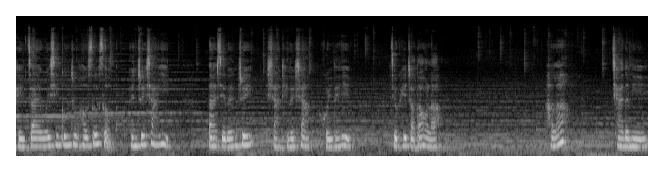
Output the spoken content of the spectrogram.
可以在微信公众号搜索 “nj 夏意”，大写的 “nj”，夏天的夏，回的意，就可以找到我了。好了，亲爱的你，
